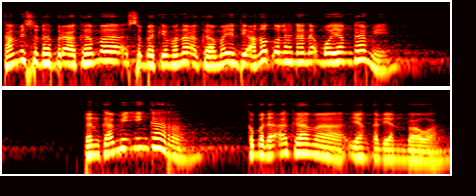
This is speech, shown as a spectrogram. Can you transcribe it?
kami sudah beragama sebagaimana agama yang dianut oleh nenek moyang kami. Dan kami ingkar kepada agama yang kalian bawa.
